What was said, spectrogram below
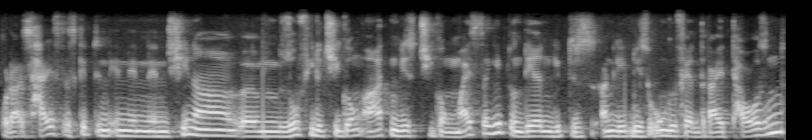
oder es heißt, es gibt in, in, in China ähm, so viele Qigong-Arten, wie es Qigong-Meister gibt und deren gibt es angeblich so ungefähr 3000.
